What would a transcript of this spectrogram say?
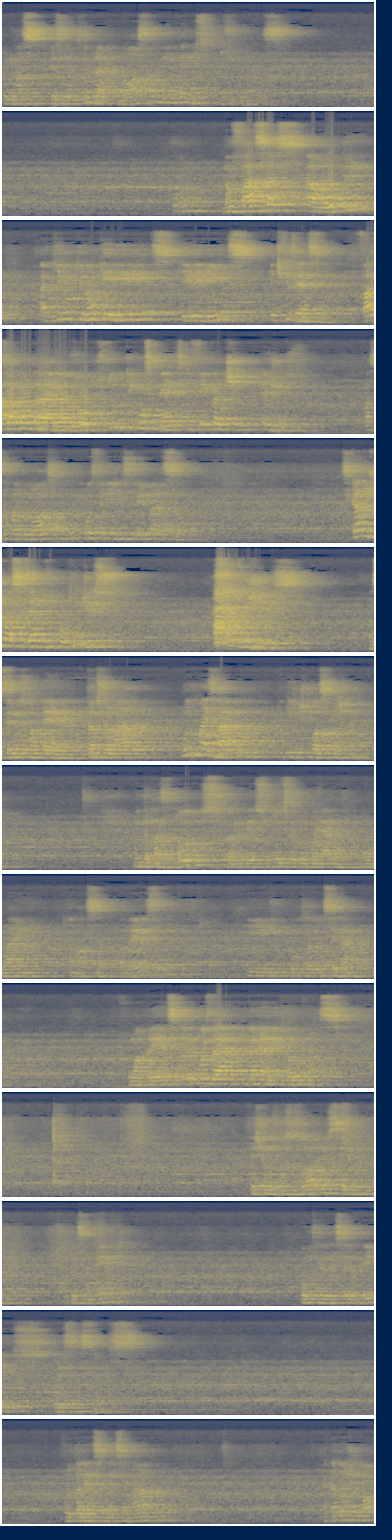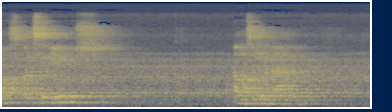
porque nós precisamos lembrar, nós também temos dificuldades. Então, não faças a outrem aquilo que não querias, quererias que te fizessem. Faz ao contrário aos outros tudo o que consideres que feito a ti é justo. Faça para o próximo o que gostaria de receber para si. Se cada um de nós fizermos um pouquinho disso, todos os dias, nós teremos uma terra transformada muito mais rápido do que a gente possa imaginar. Muita paz a todos, eu agradeço a todos que acompanharam online a nossa palestra e vamos agora encerrar com a prece para depois dar encaminhamento para o passe. Fechamos nossos olhos, segundo o pensamento. Agradecer a Deus por esses instantes. Fortalece, nesse amado, a cada um de nós para seguirmos a nossa jornada,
